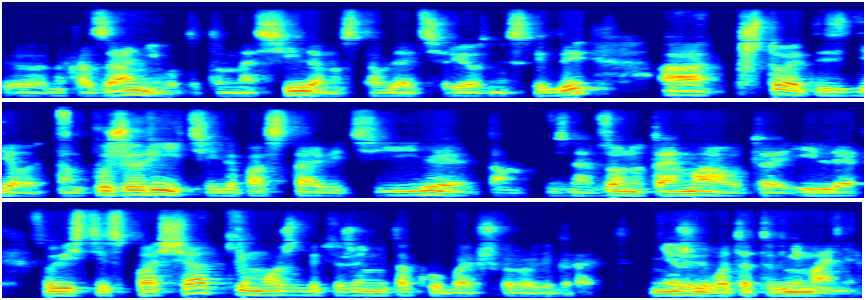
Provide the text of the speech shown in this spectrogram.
э, наказаний, вот это насилие, оставляет серьезные следы. А что это сделать? Там, пожурить или поставить, или, там, не знаю, в зону тайм-аута, или вывести с площадки, может быть, уже не такую большую роль играет, нежели вот это внимание.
